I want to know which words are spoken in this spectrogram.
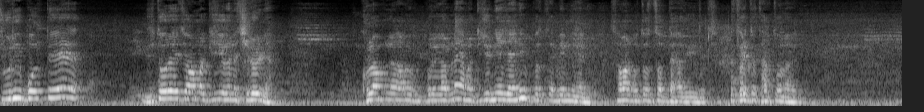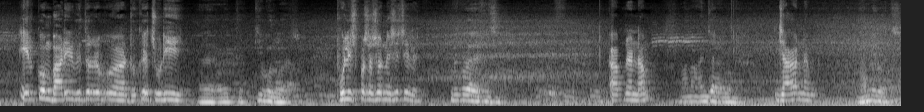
চুরি বলতে ভিতরে যে আমার কিছু এখানে ছিলই না। খোলা মূল্য আমি বলে লাভ নাই আমার কিছু নিয়ে যায়নি বলতে এমনি সামান পত্র সব দেখা দিয়ে করছে থাকতো না আর কি। এরকম বাড়ির ভিতরে ঢুকে চুরি। হ্যাঁ ওই তো কী বলব আর? পুলিশ প্রশাসন এসেছিলেন? এসেছি? আপনার নাম? জাগার আঞ্জার আলম। জায়গার নাম? ধানি করছে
